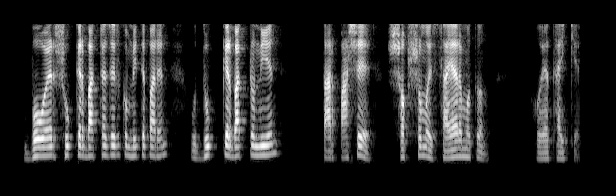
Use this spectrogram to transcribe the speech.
বউয়ের সুখের বাঘটা যেরকম নিতে পারেন ও দুঃখের বাঘটা নিয়েন, তার পাশে সবসময় ছায়ার মতন হয়ে থাইকেন।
